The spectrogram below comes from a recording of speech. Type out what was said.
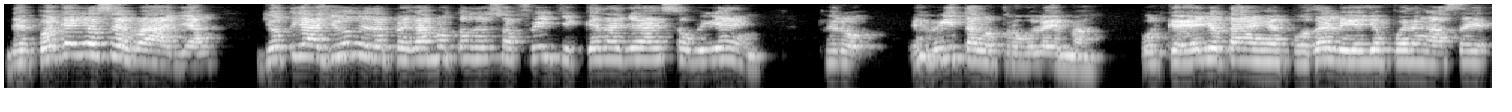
Después que ellos se vayan, yo te ayudo y le pegamos todos esos afiches y queda ya eso bien. Pero evita los problemas, porque ellos están en el poder y ellos pueden hacer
